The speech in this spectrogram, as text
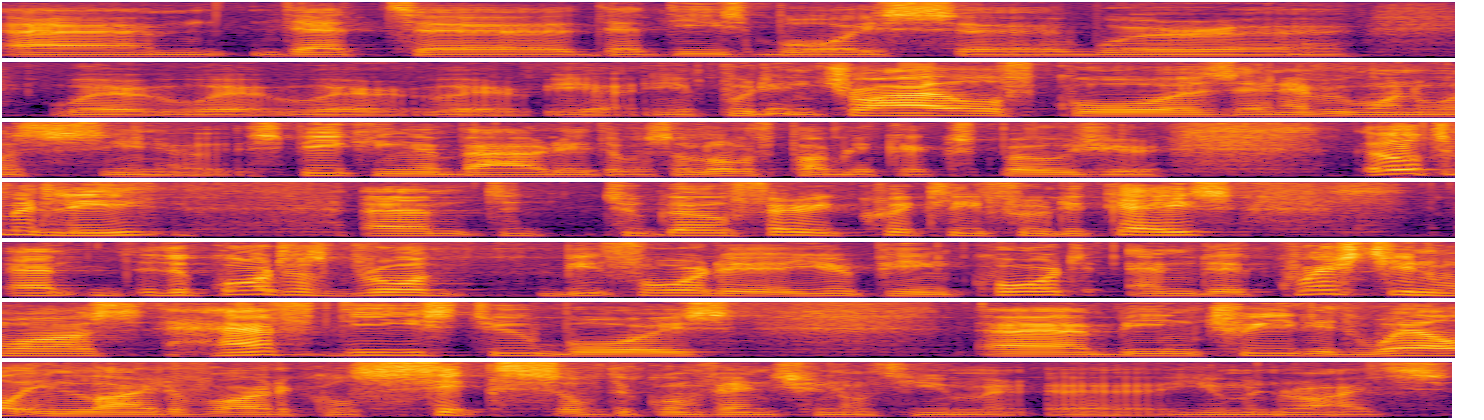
um, that uh, that these boys uh, were uh, were, were, were, were yeah, put in trial, of course, and everyone was you know, speaking about it. There was a lot of public exposure. Ultimately, um, to, to go very quickly through the case, um, the court was brought before the European Court, and the question was Have these two boys uh, been treated well in light of Article 6 of the Convention of Human, uh, Human Rights?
